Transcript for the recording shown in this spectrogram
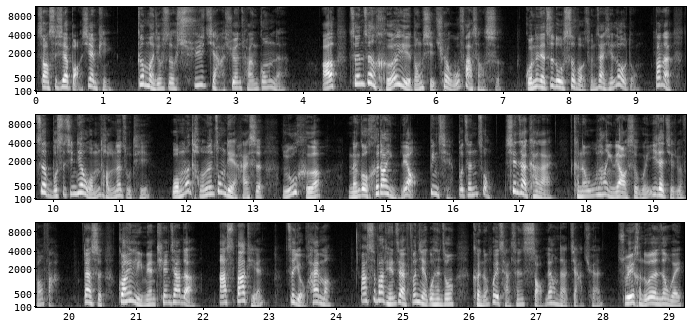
上市一些保健品，根本就是虚假宣传功能，而真正合理的东西却无法上市。国内的制度是否存在一些漏洞？当然，这不是今天我们讨论的主题。我们讨论的重点还是如何能够喝到饮料，并且不增重。现在看来，可能无糖饮料是唯一的解决方法。但是，关于里面添加的阿斯巴甜，这有害吗？阿斯巴甜在分解过程中可能会产生少量的甲醛，所以很多人认为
